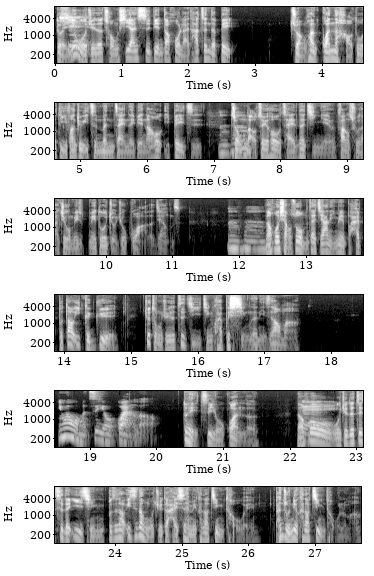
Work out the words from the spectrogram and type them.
对，因为我觉得从西安事变到后来，他真的被。转换关了好多地方，就一直闷在那边，然后一辈子终老，最后才那几年放出来，结果没没多久就挂了，这样子。嗯哼。然后我想说，我们在家里面还不到一个月，就总觉得自己已经快不行了，你知道吗？因为我们自由惯了。对，自由惯了。然后我觉得这次的疫情，不知道一直让我觉得还是还没看到尽头。哎，版主，你有看到尽头了吗？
